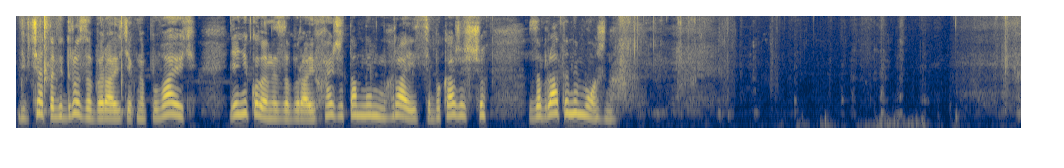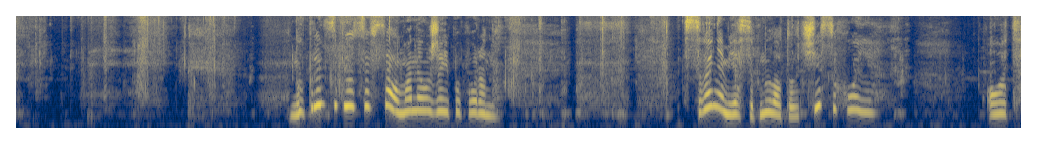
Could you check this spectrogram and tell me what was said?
Дівчата відро забирають, як напувають. Я ніколи не забираю. Хай же там ним грається, бо кажуть, що забрати не можна. Ну, в принципі, оце все. У мене вже і попорано. Свиням я сипнула товчі сухої. От,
